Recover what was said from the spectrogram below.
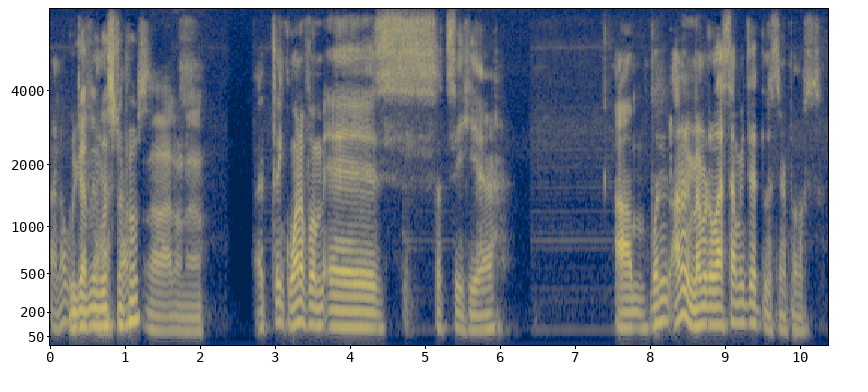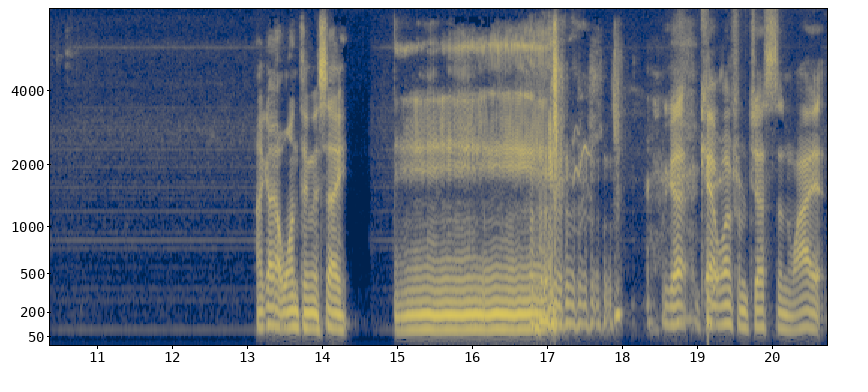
I know We got new listener some. posts? Uh, I don't know. I think one of them is. Let's see here. Um, when I don't remember the last time we did listener posts. I got one thing to say. We got got one from Justin Wyatt.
